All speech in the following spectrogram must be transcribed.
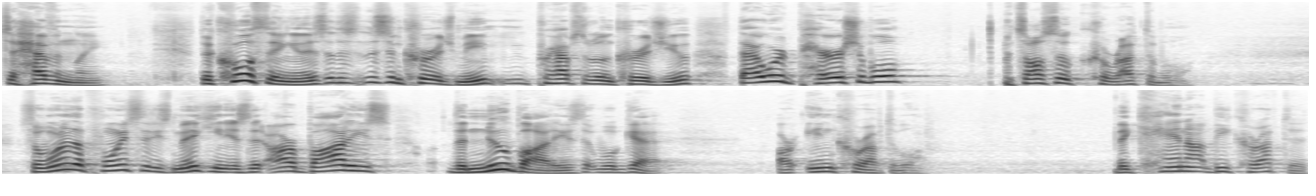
to heavenly. The cool thing is, this, this encouraged me, perhaps it'll encourage you. That word perishable, it's also corruptible. So, one of the points that he's making is that our bodies, the new bodies that we'll get, are incorruptible. They cannot be corrupted.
